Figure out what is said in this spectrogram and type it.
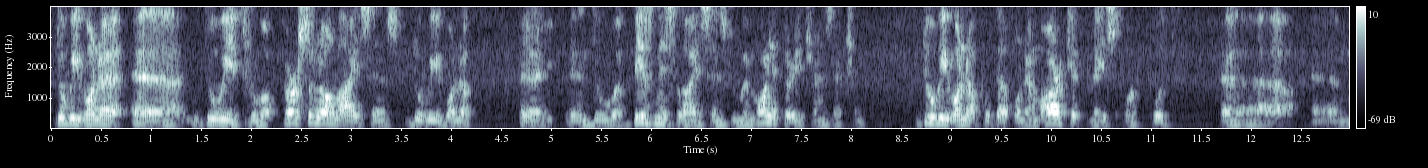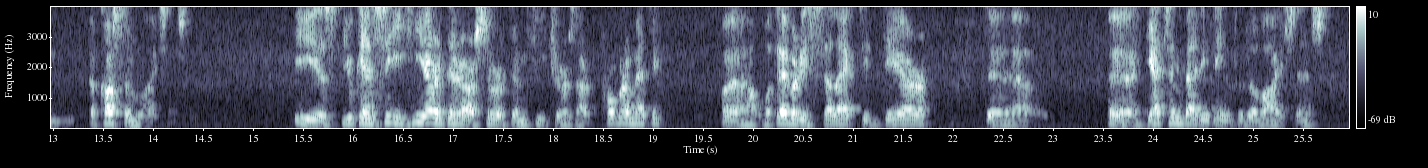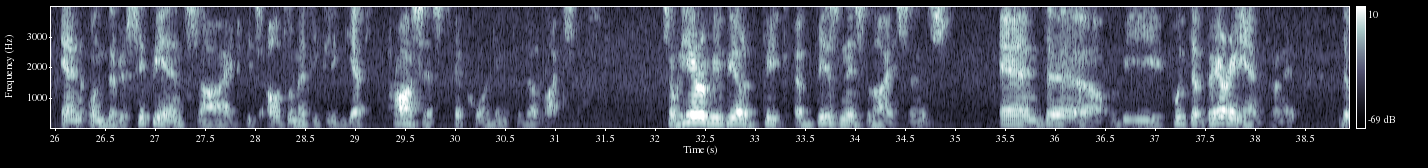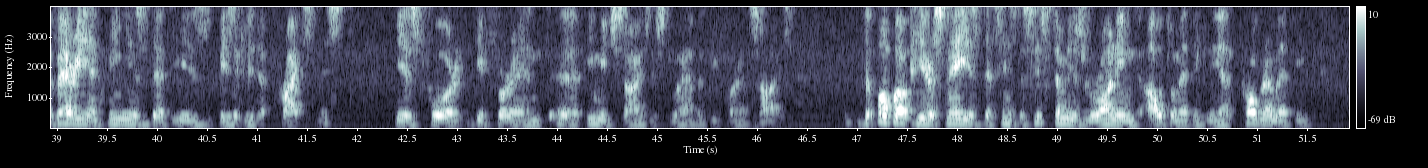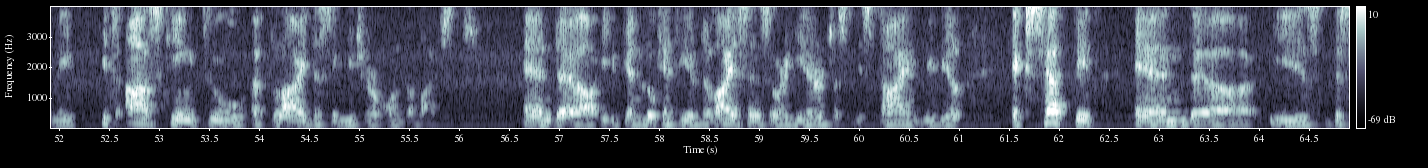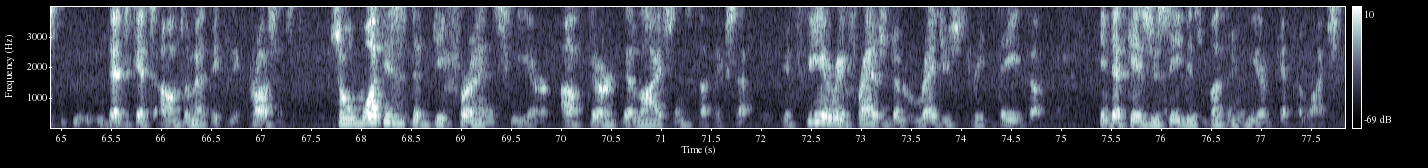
Do we want to uh, do it through a personal license? Do we want to uh, do a business license, do a monetary transaction? Do we want to put up on a marketplace or put uh, um, a custom license? Is you can see here there are certain features are programmatic. Uh, whatever is selected there, the uh, gets embedded into the license, and on the recipient side, it's automatically get processed according to the license. So here we will pick a business license and uh, we put the variant on it. The variant means that is basically the price list is for different uh, image sizes to have a different size. The pop-up here says that since the system is running automatically and programmatically, it's asking to apply the signature on the license. And uh, you can look at here the license or here just this time we will accept it and uh, is this that gets automatically processed. So what is the difference here after the license got accepted? If we refresh the registry data, in that case you see this button here, get a license,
